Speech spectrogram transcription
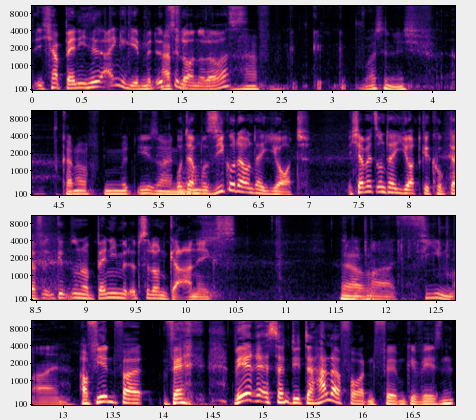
ich habe Benny Hill eingegeben mit Y oder was? Weiß ich nicht. Kann auch mit I sein. Unter oder? Musik oder unter J? Ich habe jetzt unter J geguckt, da gibt es nur noch Benny mit Y gar nichts. Ja, Gib mal Theme ein. Auf jeden Fall, wär, wäre es ein Dieter Hallervorden-Film gewesen,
